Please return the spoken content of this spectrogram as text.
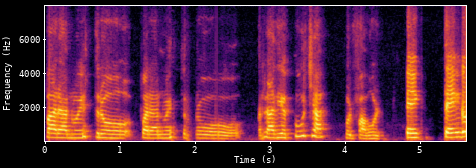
para, nuestro, para nuestro radio escucha, por favor. Tengo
